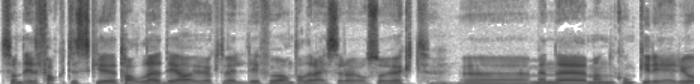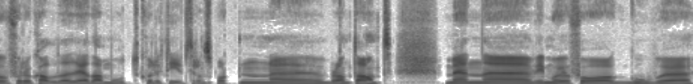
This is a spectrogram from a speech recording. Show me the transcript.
Så Det faktiske tallet det har økt veldig, for antall reiser har jo også økt. Mm. Men man konkurrerer jo, for å kalle det det, da, mot kollektivtransporten blant annet. Men vi må jo få gode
